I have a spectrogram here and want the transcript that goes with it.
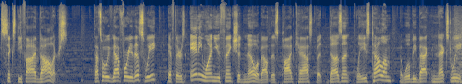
$65. That's what we've got for you this week. If there's anyone you think should know about this podcast but doesn't, please tell them, and we'll be back next week.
